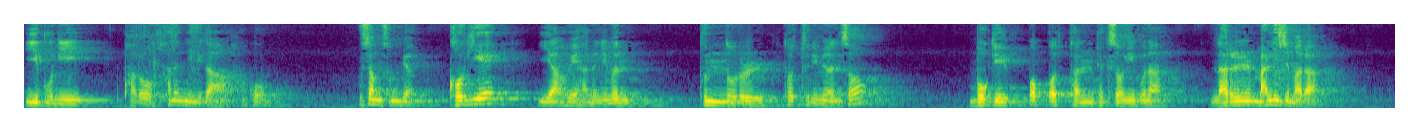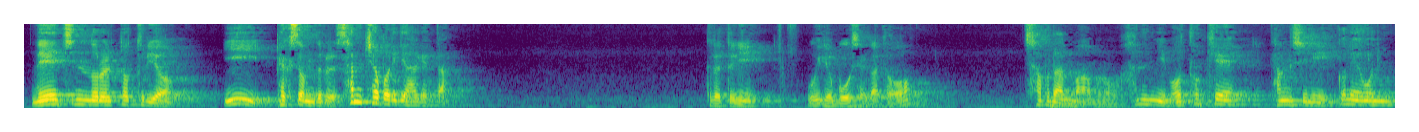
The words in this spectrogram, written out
이분이 바로 하느님이다 하고 우상숭배 거기에 야훼 하느님은 분노를 터뜨리면서 목이 뻣뻣한 백성이구나 나를 말리지 마라 내 진노를 터뜨려 이 백성들을 삼켜버리게 하겠다. 그랬더니 오히려 모세가 더 차분한 마음으로 하느님 어떻게 당신이 꺼내온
